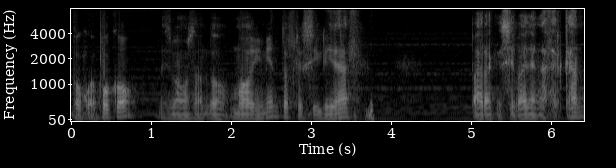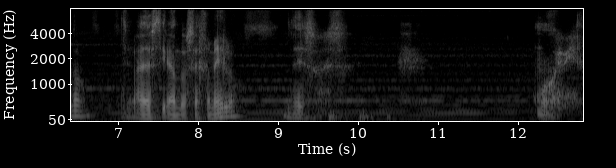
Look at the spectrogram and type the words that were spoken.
Poco a poco les vamos dando movimiento, flexibilidad para que se vayan acercando, se vaya estirando ese gemelo. Eso es. Muy bien.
